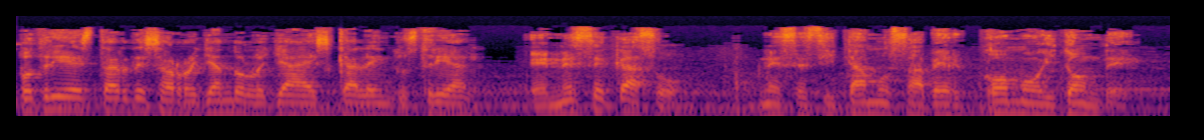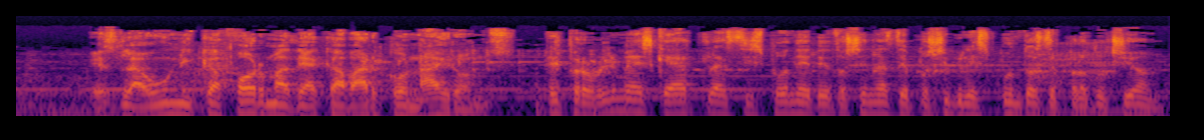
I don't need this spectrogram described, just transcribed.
podría estar desarrollándolo ya a escala industrial. En ese caso, necesitamos saber cómo y dónde. Es la única forma de acabar con Irons. El problema es que Atlas dispone de docenas de posibles puntos de producción.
